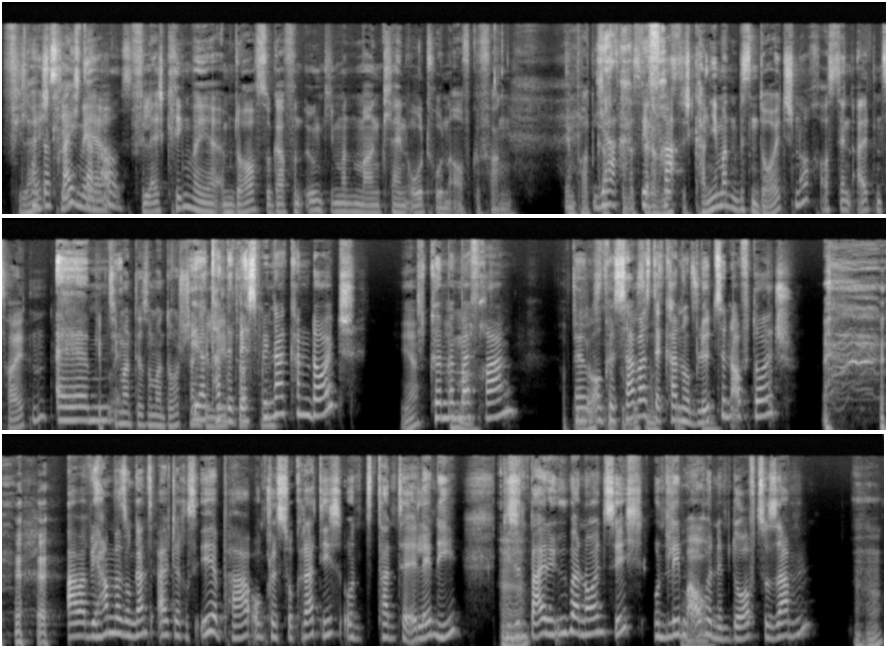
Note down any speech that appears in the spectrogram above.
Vielleicht kriegen wir ja, aus. Vielleicht kriegen wir ja im Dorf sogar von irgendjemandem mal einen kleinen O-Ton aufgefangen im Podcast. Ja, das wäre doch lustig. Kann jemand ein bisschen Deutsch noch aus den alten Zeiten? Ähm, Gibt es jemand, der so mal in Deutschland ja, Tante gelebt hat? Despina kann Deutsch. Ja? Die können wir Hammer. mal fragen. Äh, Onkel bisschen der kann nur? Blödsinn auf Deutsch. Aber wir haben da so ein ganz alteres Ehepaar, Onkel Sokratis und Tante Eleni. Die Aha. sind beide über 90 und leben Wow. auch in dem Dorf zusammen Mhm.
